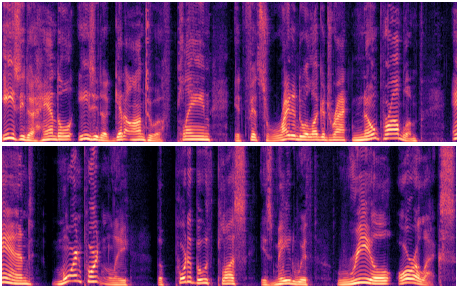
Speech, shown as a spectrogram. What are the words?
Easy to handle, easy to get onto a plane. It fits right into a luggage rack, no problem. And more importantly, the Portabooth Plus is made with real Auralex.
